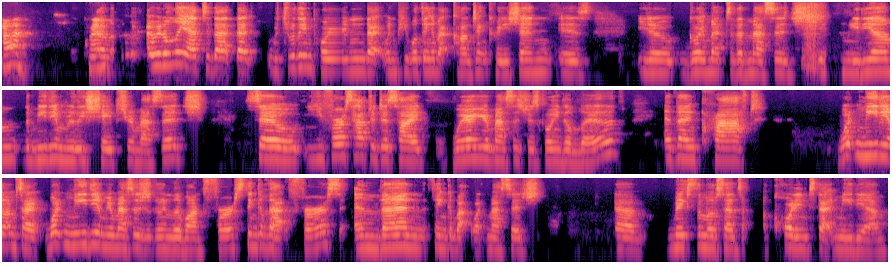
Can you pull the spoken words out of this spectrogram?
go ahead. Um, I would only add to that that it's really important that when people think about content creation is, you know, going back to the message medium, the medium really shapes your message. So you first have to decide where your message is going to live and then craft what medium, I'm sorry, what medium your message is going to live on first. Think of that first and then think about what message uh, makes the most sense according to that medium.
